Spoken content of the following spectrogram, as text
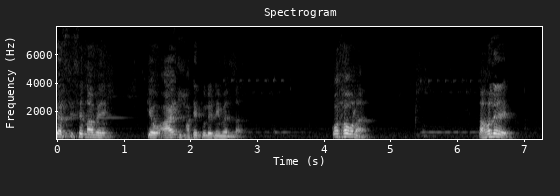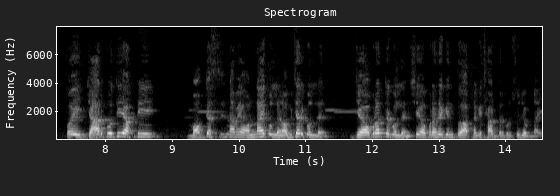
জাস্টিসের নামে কেউ আইন হাতে তুলে নেবেন না। কোথাও না। তাহলে ওই যার প্রতি আপনি মব নামে অন্যায় করলেন, অবিচার করলেন, যে অপরাধটা করলেন, সেই অপরাধে কিন্তু আপনাকে ছাড় দেওয়ার কোনো সুযোগ নাই।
